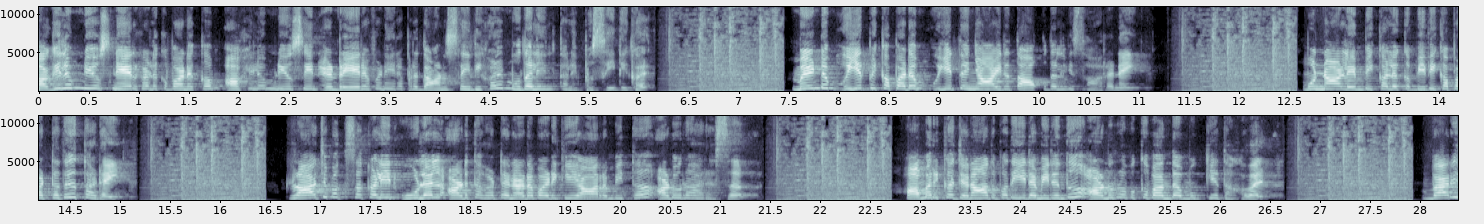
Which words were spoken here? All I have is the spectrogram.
அகிலம் நியூஸ் நேர்களுக்கு வணக்கம். அகிலம் நியூஸின் இன்று இரவு நேர பிரதான செய்திகள் முதலில் தலைப்பு செய்திகள். மீண்டும் உயிர்ப்பிக்கப்படும் உயிர்த்த ஞாயிறு தாக்குதல் விசாரணை. முன்னாள் எம்பிக்களுக்கு விதிக்கப்பட்டது தடை. ராஜபக்சகளின் ஊழல் அடுத்த கட்ட நடவடிக்கையை ஆரம்பித்த அனுர அரசு. அமெரிக்க ஜனாதிபதியிடமிருந்து அனுரவுக்கு வந்த முக்கிய தகவல். வரி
